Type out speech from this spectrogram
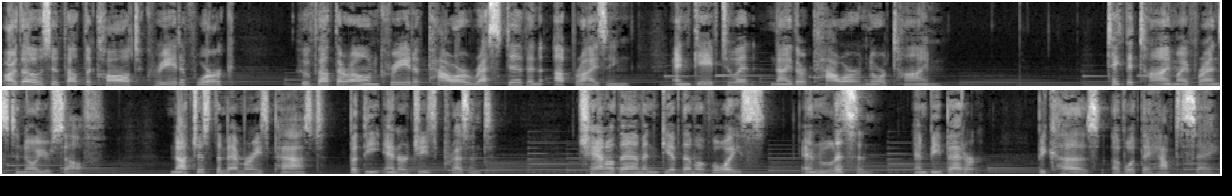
are those who felt the call to creative work, who felt their own creative power restive and uprising, and gave to it neither power nor time. Take the time, my friends, to know yourself. Not just the memories past, but the energies present. Channel them and give them a voice, and listen and be better because of what they have to say.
